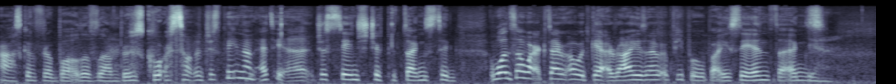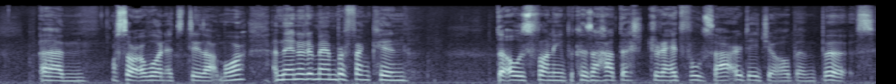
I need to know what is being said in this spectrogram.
asking for a bottle of Lambrusco or something, just being an idiot, just saying stupid things to. Once I worked out I would get a rise out of people by saying things, um, I sort of wanted to do that more. And then I remember thinking that I was funny because I had this dreadful Saturday job in Boots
